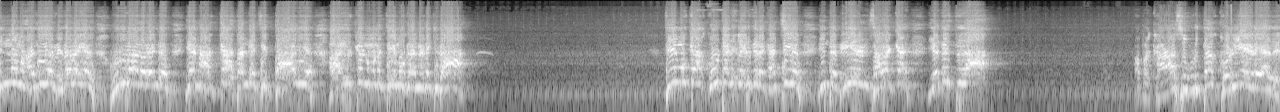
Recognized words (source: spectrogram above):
இன்னும் அதிக விதவைகள் உருவாக வேண்டும். என் அக்கா தங்கச்சி தாலிய அறுக்கணும்னு திமுக நினைக்குதா? திமுக கூட்டணியில் இருக்கிற கட்சிகள் இந்த வீரன் சரக்கை எதிர்த்துதா? அப்ப காசு கொடுத்தா கொள்கை கிடையாது.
